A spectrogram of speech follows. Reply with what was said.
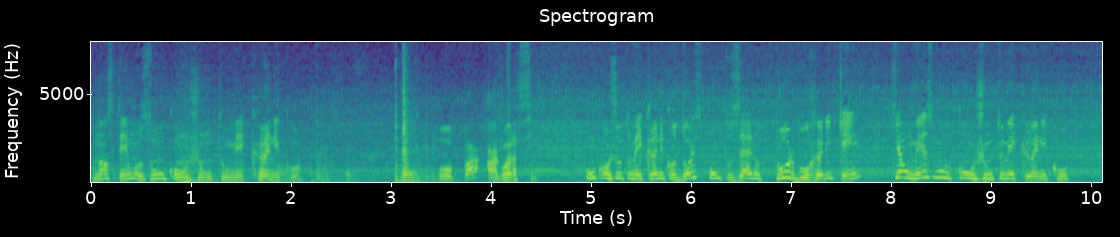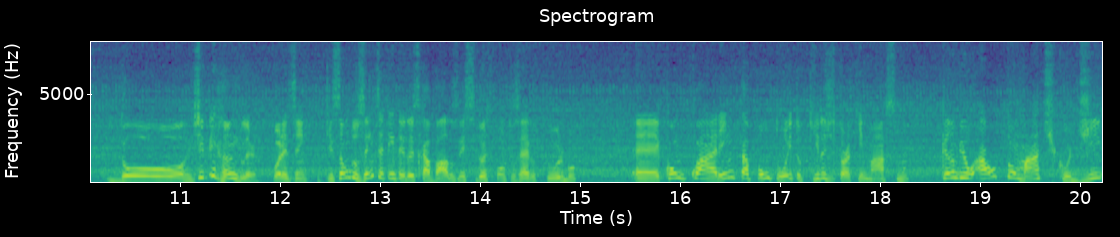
nós temos um conjunto mecânico... Opa, agora sim. Um conjunto mecânico 2.0 Turbo Hurricane, que é o mesmo conjunto mecânico do Jeep Wrangler, por exemplo, que são 272 cavalos nesse 2.0 turbo, é, com 40.8 kg de torque máximo, câmbio automático de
